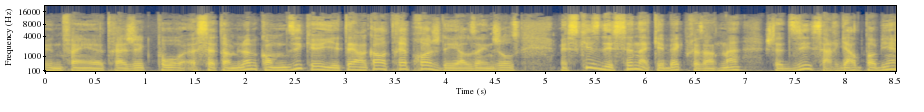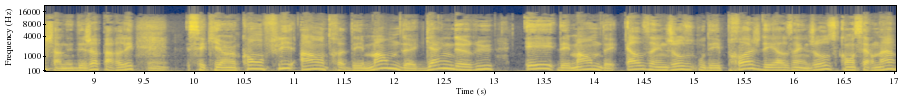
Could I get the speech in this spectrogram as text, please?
une fin euh, tragique pour euh, cet homme-là, qu'on me dit qu'il était encore très proche des Hells Angels. Mais ce qui se dessine à Québec présentement, je te dis, ça regarde pas bien, je t'en ai déjà parlé, c'est qu'il y a un conflit entre des membres de gangs de rue et des membres des Hells Angels ou des proches des Hells Angels concernant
